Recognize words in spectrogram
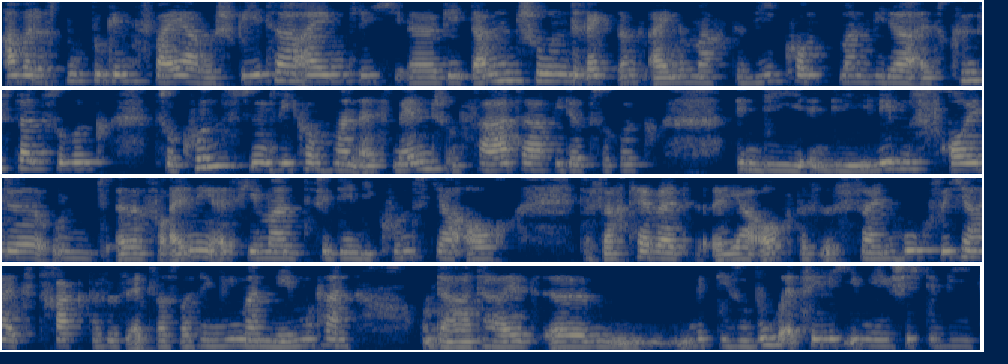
aber das Buch beginnt zwei Jahre später eigentlich, äh, geht dann schon direkt ans Eingemachte. Wie kommt man wieder als Künstler zurück zur Kunst und wie kommt man als Mensch und Vater wieder zurück in die, in die Lebensfreude und äh, vor allen Dingen als jemand, für den die Kunst ja auch, das sagt Herbert äh, ja auch, das ist sein Hochsicherheitstrakt, das ist etwas, was ihm niemand nehmen kann. Und da hat halt ähm, mit diesem Buch erzähle ich ihm die Geschichte, wie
